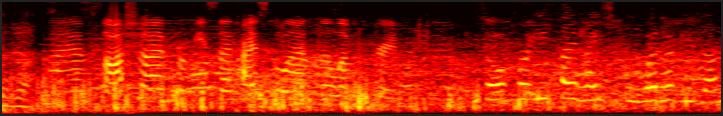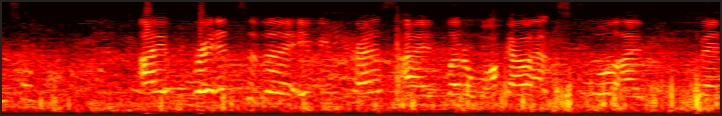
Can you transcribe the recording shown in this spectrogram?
of weapons. Hi, I'm Sasha. I'm from Eastside High School and I'm in 11th grade. So for Eastside High School, what have you done so far? I've written to the AV Press. I've led a walkout at school. I've been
